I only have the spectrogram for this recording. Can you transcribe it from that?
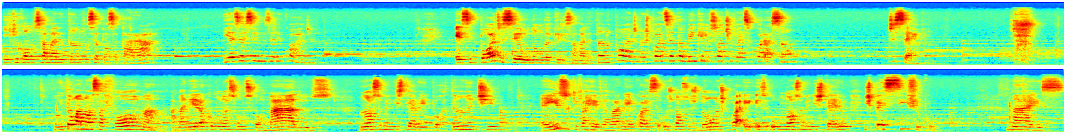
e que como samaritano você possa parar e exercer misericórdia. Esse pode ser o dom daquele samaritano? Pode, mas pode ser também que ele só tivesse o coração de servo. Ou então a nossa forma, a maneira como nós somos formados, o nosso ministério é importante. É isso que vai revelar né, quais os nossos dons, o nosso ministério específico. Mas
